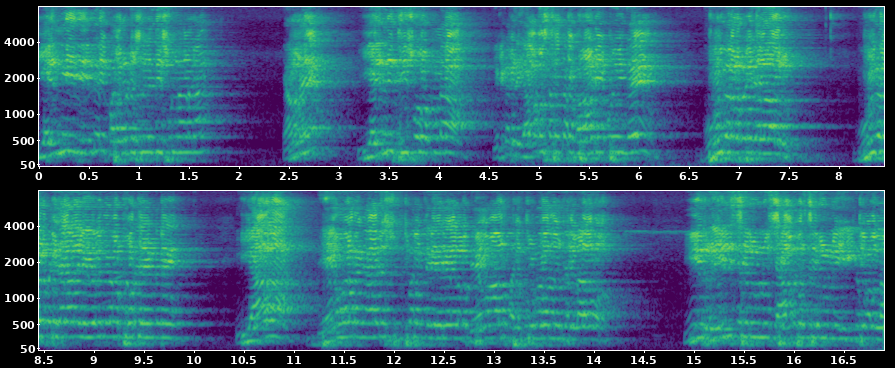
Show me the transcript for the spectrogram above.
ఇవన్నీ ఎన్ని పర్మిషన్ తీసుకున్నారా? ఏమనే? ఇవన్నీ తీసుకోకుండా ఇక్కడ వ్యవస్థ అంతా పాడైపోయిందే? భూగర్భ జలాలు. భూగర్భ జలాలు ఏ విధంగా పోతాయంటే? ఇవాళ భీమవరం కానీ చుట్టుపక్కల ఏరియాలో భీమవరం పశ్చిమ గోదావరి జిల్లాలో ఈ రైలు చెరువులు చేపల చెరువులు వేయటం వల్ల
